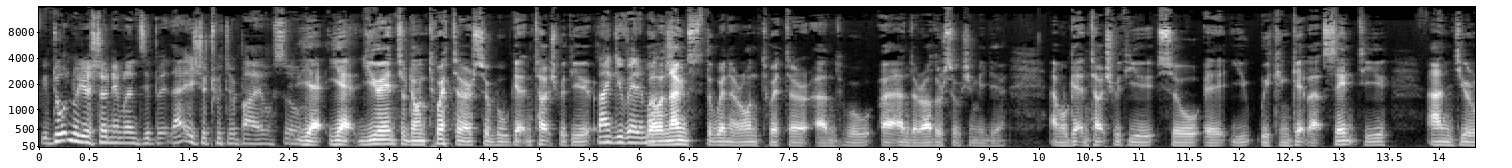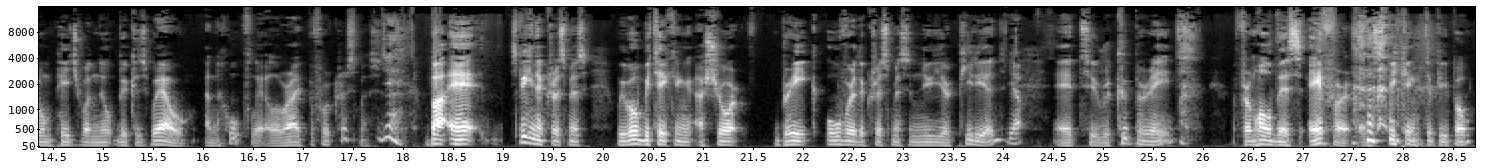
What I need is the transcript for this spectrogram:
We don't know your surname, Lindsay, but that is your Twitter bio. So Yeah, yeah. You entered on Twitter, so we'll get in touch with you. thank you very much. We'll announce the winner on Twitter and we'll uh, and our other social media, and we'll get in touch with you so uh, you we can get that sent to you and your own page one notebook as well, and hopefully it'll arrive before Christmas. Yeah. But uh, speaking of Christmas, we will be taking a short break over the Christmas and New Year period Yep. Uh, to recuperate from all this effort in speaking to people.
